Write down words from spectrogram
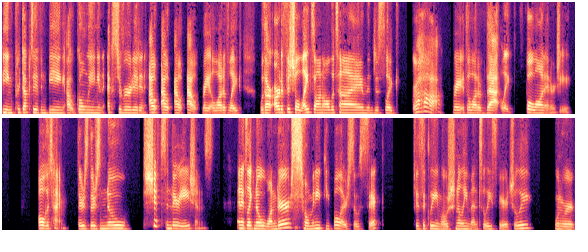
being productive and being outgoing and extroverted and out out out out, right? A lot of like with our artificial lights on all the time and just like ah, right? It's a lot of that like full on energy all the time. There's there's no shifts and variations and it's like no wonder so many people are so sick physically, emotionally, mentally, spiritually when we're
